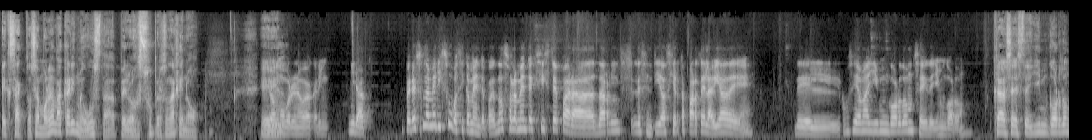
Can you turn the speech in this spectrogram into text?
exacto, o sea, Morena Baccarin me gusta, pero su personaje no. Yo amo Morena Baccarin. Mira, pero es una Mary Sue, básicamente. Pues no solamente existe para darle sentido a cierta parte de la vida de. del. ¿Cómo se llama? Jim Gordon. Sí, de Jim Gordon. Claro, sea, este Jim Gordon.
